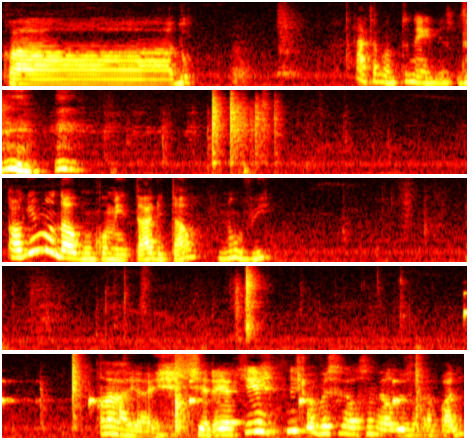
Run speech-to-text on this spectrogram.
Cadu? Tá bom, tô nem mesmo. Alguém mandou algum comentário e tal? Não vi. Ai, ai. Tirei aqui. Deixa eu ver se eu acender a luz atrapalha.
